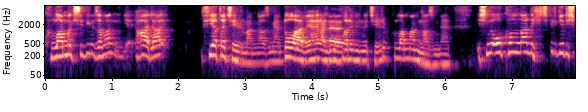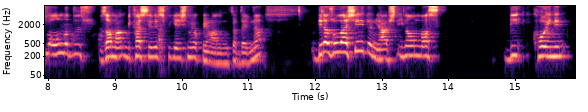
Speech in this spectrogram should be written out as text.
kullanmak istediğim zaman hala fiyata çevirmem lazım. Yani dolar veya herhangi evet. bir para birimine çevirip kullanmam lazım yani. E şimdi o konularda hiçbir gelişme olmadığı zaman birkaç senedir hiçbir gelişme yok benim anladığım kadarıyla. Biraz olay şeye dönüyor abi işte Elon Musk bir coin'in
